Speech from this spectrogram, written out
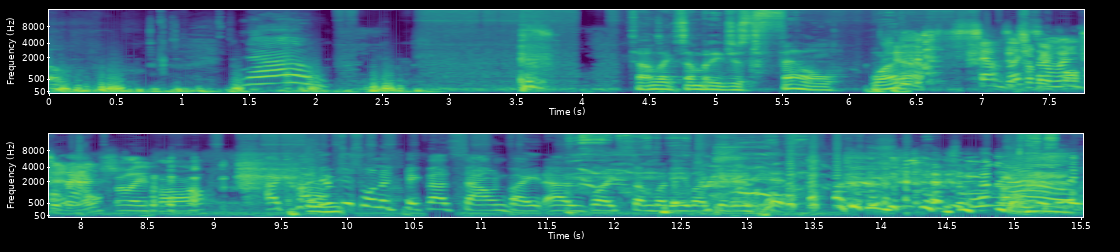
oh. No. Sounds like somebody just fell. What? Yeah. Sounds Did like someone fall for did real? actually fall. I kind Um, of just want to take that sound bite as like somebody like getting hit.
